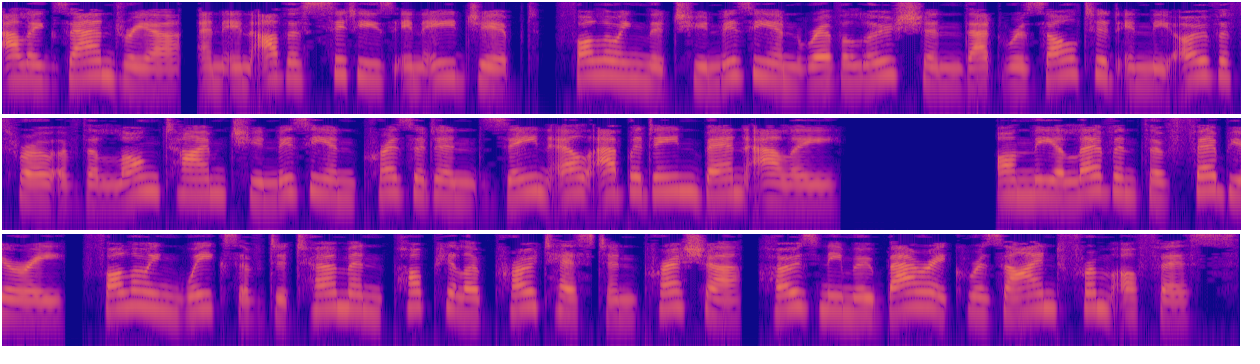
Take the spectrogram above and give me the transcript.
Alexandria, and in other cities in Egypt, following the Tunisian revolution that resulted in the overthrow of the longtime Tunisian president Zine El Abidine Ben Ali. On the 11th of February, following weeks of determined popular protest and pressure, Hosni Mubarak resigned from office.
